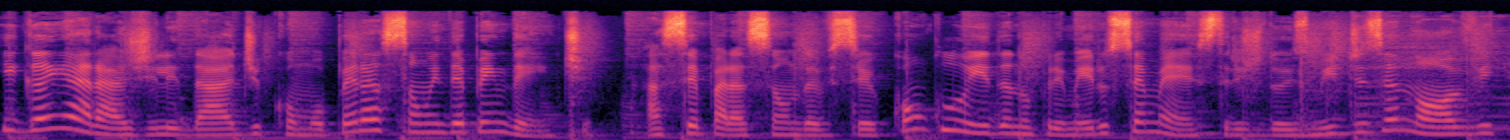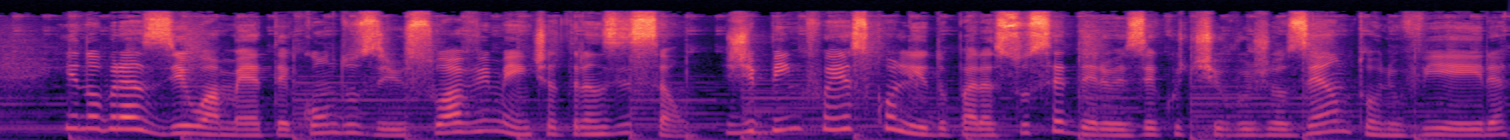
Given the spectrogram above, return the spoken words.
e ganhará agilidade como operação independente. A separação deve ser concluída no primeiro semestre de 2019 e no Brasil a meta é conduzir suavemente a transição. Gibin foi escolhido para suceder o executivo José Antônio Vieira,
